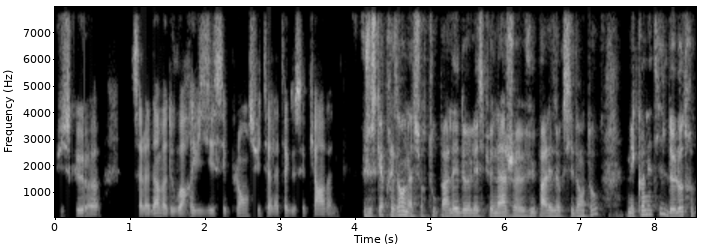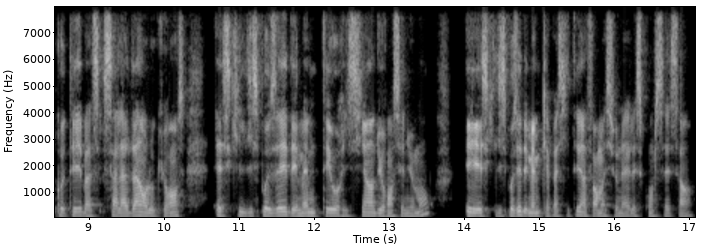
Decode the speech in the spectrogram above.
puisque Saladin va devoir réviser ses plans suite à l'attaque de cette caravane. Jusqu'à présent, on a surtout parlé de l'espionnage vu par les Occidentaux, mais qu'en est-il de l'autre côté? Bah, Saladin, en l'occurrence, est-ce qu'il disposait des mêmes théoriciens du renseignement? Et est-ce qu'il disposait des mêmes capacités informationnelles? Est-ce qu'on le sait ça?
